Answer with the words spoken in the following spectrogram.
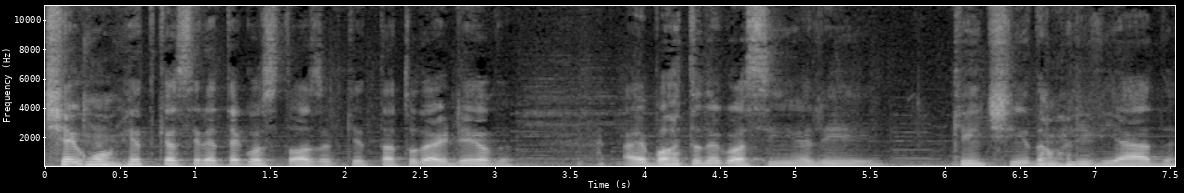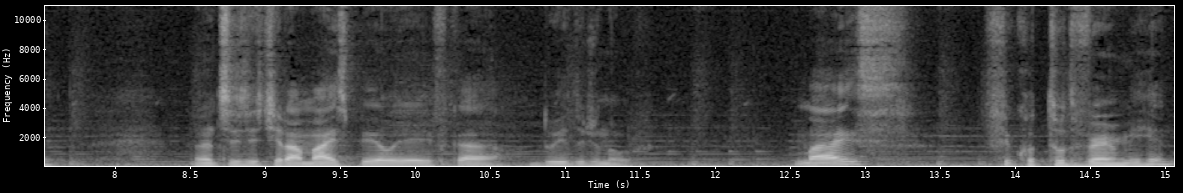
chega um momento que a cera é até gostosa, porque tá tudo ardendo. Aí bota o negocinho ali quentinho e dá uma aliviada. Antes de tirar mais pelo e aí ficar doído de novo. Mas ficou tudo vermelho.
